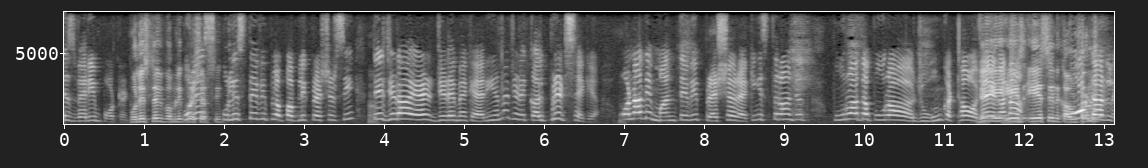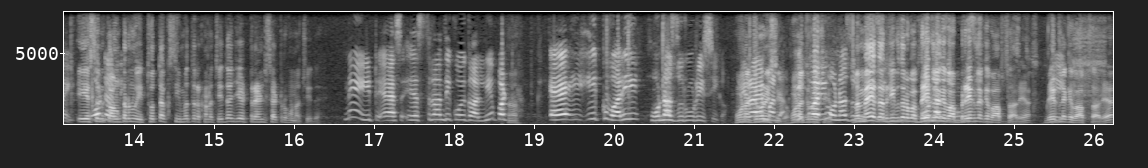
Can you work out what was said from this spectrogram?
is very important. Police ਤੇ ਵੀ ਪਬਲਿਕ ਪ੍ਰੈਸ਼ਰ ਸੀ। ਪੁਲਿਸ ਤੇ ਵੀ ਪਬਲਿਕ ਪ੍ਰੈਸ਼ਰ ਸੀ। ਤੇ ਜਿਹੜਾ ਇਹ ਜਿਹੜੇ ਮੈਂ ਕਹਿ ਰਹੀ ਹਾਂ ਨਾ ਜਿਹੜੇ ਕਲਪ੍ਰਿਟਸ ਹੈਗੇ ਉਹਨਾਂ ਦੇ ਮਨ ਤੇ ਵੀ ਪ੍ਰੈਸ਼ਰ ਹੈ ਕਿ ਇਸ ਤਰ੍ਹਾਂ ਜਦ ਪੂਰਾ ਦਾ ਪੂਰਾ ਹਜੂਮ ਇਕੱਠਾ ਹੋ ਜਾਏਗਾ ਨਾ ਇਸ ਇਸ ਇਨਕਾਊਂਟਰ ਨੂੰ ਇਸ ਇਨਕਾਊਂਟਰ। ਨੂੰ ਇੱਥੋਂ ਤੱਕ ਸੀਮਿਤ ਰੱਖਣਾ ਚਾਹੀਦਾ ਜੇ ਟ੍ਰੈਂਡ ਸੈਟਰ ਹੋਣਾ ਚਾਹੀਦਾ ਨਹੀਂ ਇਸ ਤਰ੍ਹਾਂ ਦੀ ਕੋਈ ਗੱਲ ਨਹੀਂ ਬਟ ਇਹ ਇੱਕ ਵਾਰੀ ਹੋਣਾ ਜ਼ਰੂਰੀ ਸੀਗਾ ਹੋਣਾ ਜ਼ਰੂਰੀ ਸੀਗਾ ਹੋਣਾ ਜ਼ਰੂਰੀ ਸੀਗਾ ਮੈਂ ਕਰ ਸੀ। ਜੀਵ ਤਰ੍ਹਾਂ ਬ੍ਰੇਕ ਲੈ ਕੇ ਬ੍ਰੇਕ ਸੀ। ਲੈ ਕੇ ਵਾਪਸ ਆ ਰਿਹਾ ਬ੍ਰੇਕ ਲੈ ਕੇ। ਵਾਪਸ ਆ ਰਿਹਾ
